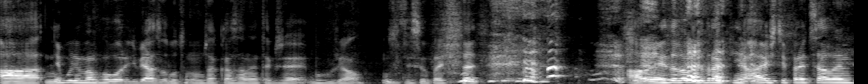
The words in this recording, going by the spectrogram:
A nebudem vám hovoriť viac, lebo to mám zakázané, takže bohužiaľ musíte si ju prečítať. Ale je to veľmi dobrá kniha. A ešte predsa len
